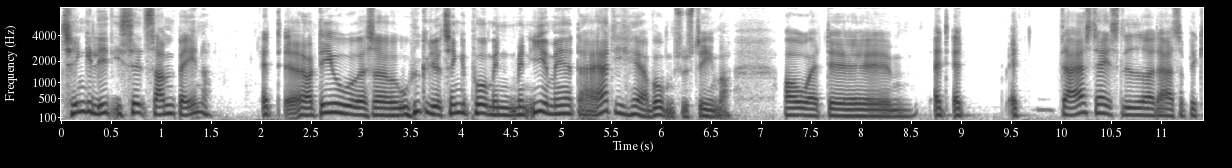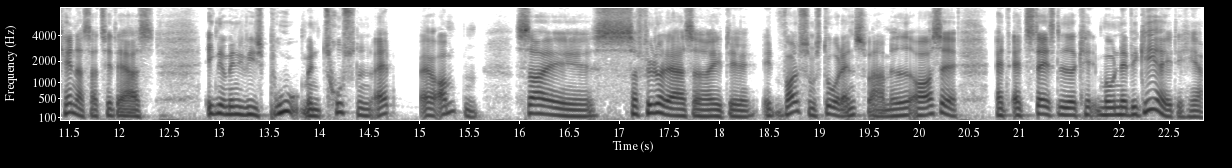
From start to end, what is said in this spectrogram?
tænke lidt i selv samme baner. At, øh, og det er jo altså uhyggeligt at tænke på, men, men i og med, at der er de her våbensystemer, og at, øh, at, at, at der er statsledere, der altså bekender sig til deres, ikke nødvendigvis brug, men truslen af, øh, om dem, så, øh, så følger der altså et, øh, et voldsomt stort ansvar med, og også at, at statsledere kan, må navigere i det her.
